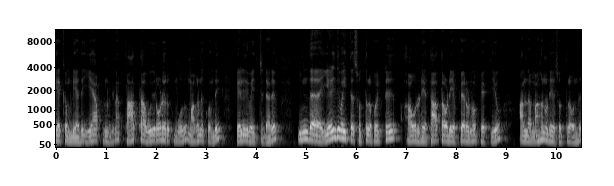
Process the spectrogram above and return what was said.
கேட்க முடியாது. ஏன் அப்படின்னு கேட்டிங்கன்னா தாத்தா உயிரோடு இருக்கும்போது மகனுக்கு வந்து எழுதி வச்சுட்டாரு இந்த எழுதி வைத்த சொத்தில் போயிட்டு அவருடைய தாத்தாவுடைய பேரனோ பேத்தியோ அந்த மகனுடைய சொத்தில் வந்து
